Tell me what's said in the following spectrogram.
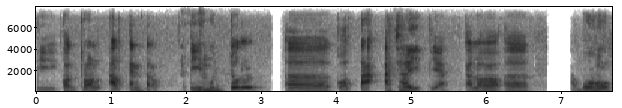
di Control Alt Enter. Jadi hmm. muncul uh, kotak ajaib ya. Kalau uh, kamu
